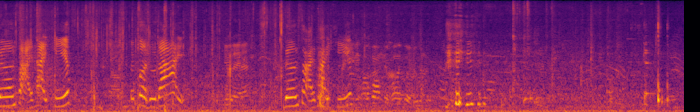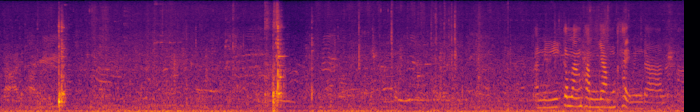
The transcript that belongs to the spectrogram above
เดินสายถ่ายคลิป ไปเปิดดูได้ ชื่ออะไรนะเดินสายถ่ายคลิป ที่เขากล้องเดี๋ยวเขาเปิดดู กำลังทำยำไข่แมงดานะคะ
